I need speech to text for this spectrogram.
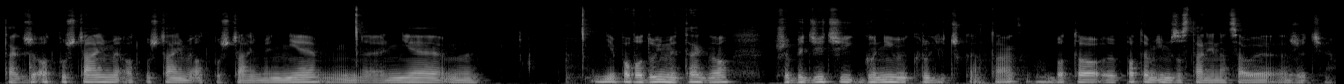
Także odpuszczajmy, odpuszczajmy, odpuszczajmy. Nie, nie, nie powodujmy tego, żeby dzieci goniły króliczka, tak? bo to potem im zostanie na całe życie.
